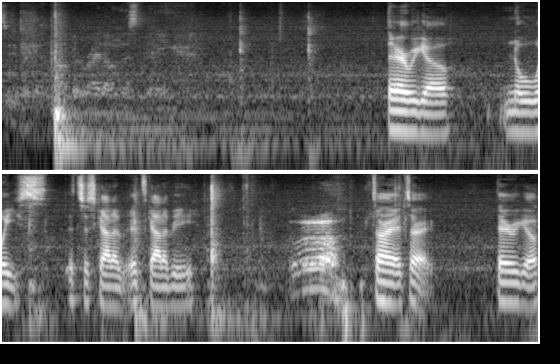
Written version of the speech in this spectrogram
See if I can pop it right on this thing. There we go. Noise. It's just gotta. It's gotta be. It's all right. It's all right. There we go.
